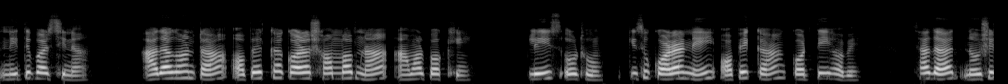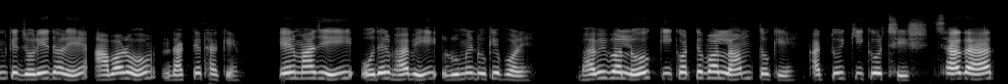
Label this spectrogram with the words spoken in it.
নিতে পারছি না। আধা ঘণ্টা অপেক্ষা করা সম্ভব না আমার পক্ষে। প্লিজ ওঠো। কিছু করার নেই, অপেক্ষা করতেই হবে। সাদাত নৌসিনকে জড়িয়ে ধরে আবারও ডাকতে থাকে। এর মাঝেই ওদের ভাবি রুমে ঢুকে পড়ে। ভাবি বলল, কি করতে বললাম তোকে? আর তুই কি করছিস? সাদাত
